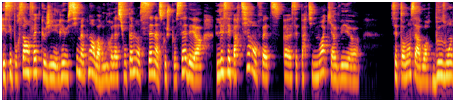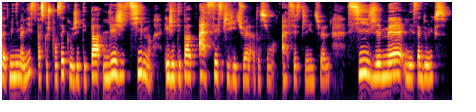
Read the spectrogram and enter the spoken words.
Et c'est pour ça en fait que j'ai réussi maintenant à avoir une relation tellement saine à ce que je possède et à laisser partir en fait euh, cette partie de moi qui avait euh, cette tendance à avoir besoin d'être minimaliste parce que je pensais que j'étais pas légitime et j'étais pas assez spirituelle, attention, assez spirituelle, si j'aimais les sacs de luxe.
